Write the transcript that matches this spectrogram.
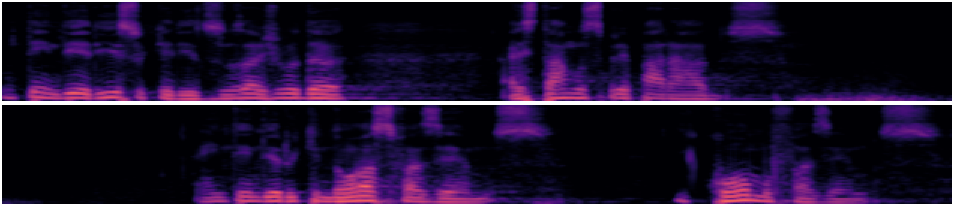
Entender isso, queridos, nos ajuda a estarmos preparados, a entender o que nós fazemos e como fazemos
